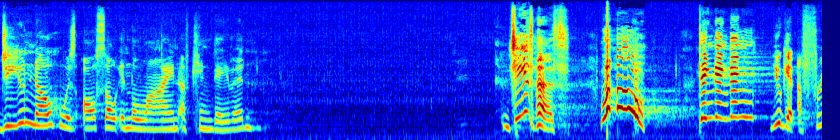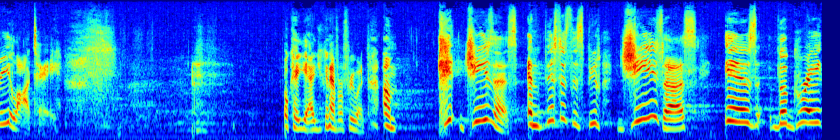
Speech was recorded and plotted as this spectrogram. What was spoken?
do you know who is also in the line of King David? Jesus. Woohoo! Ding, ding, ding. You get a free latte. Okay, yeah, you can have a free one. Um, Jesus, and this is this beautiful, Jesus is the great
